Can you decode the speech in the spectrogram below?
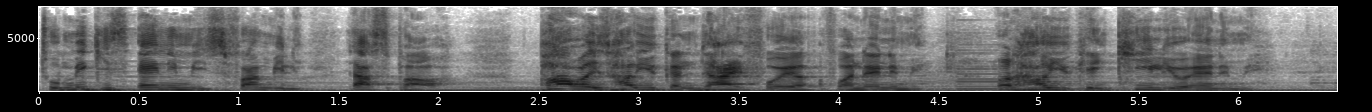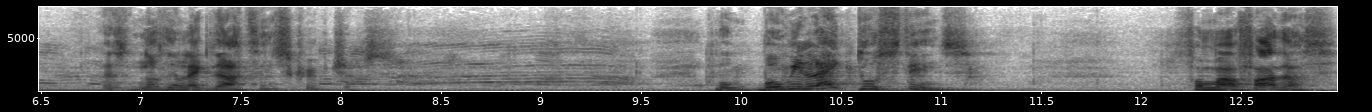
to make his enemies family. That's power. Power is how you can die for, your, for an enemy, not how you can kill your enemy. There's nothing like that in scriptures. But, but we like those things from our fathers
